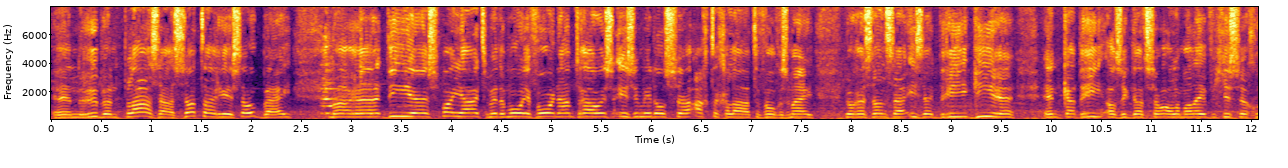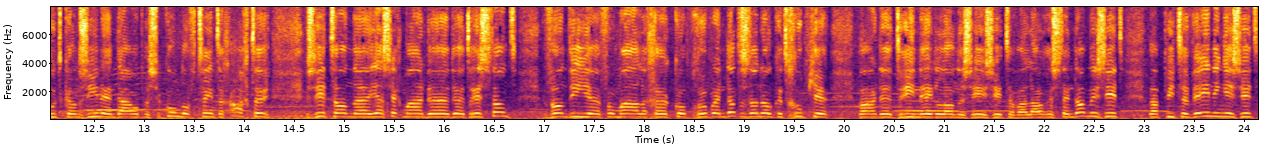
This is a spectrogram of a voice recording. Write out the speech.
En Ruben Plaza zat daar eerst ook bij. Maar die Spanjaard met een mooie voornaam trouwens... is inmiddels achtergelaten volgens mij door Azanza, Isagire en Kadri. Als ik dat zo allemaal eventjes goed kan zien. En daar op een seconde of twintig achter zit dan ja, zeg maar de, de, het restant van die voormalige kopgroep en dat is dan ook het groepje waar de drie Nederlanders in zitten. Waar Laurens Stendam in zit, waar Pieter Wening in zit...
